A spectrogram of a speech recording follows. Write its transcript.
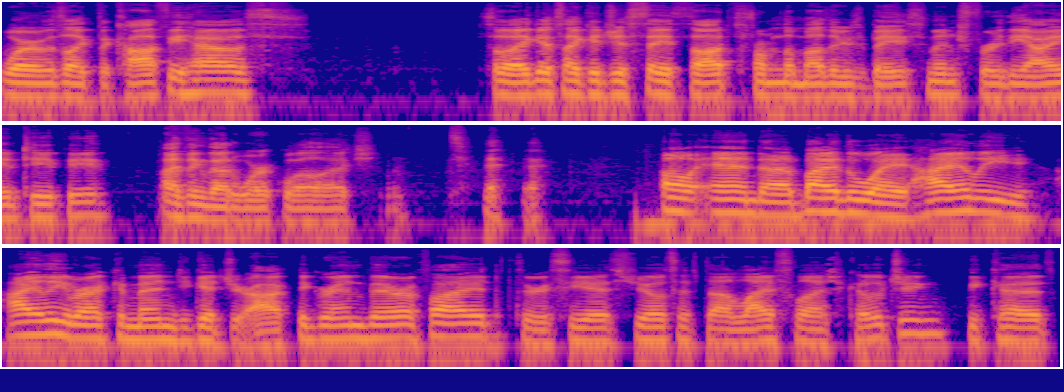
where it was like the coffee house. So I guess I could just say thoughts from the mother's basement for the INTP. I think that'd work well, actually. Oh, and uh, by the way, highly, highly recommend you get your Octagram verified through csjoseph.life slash coaching because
